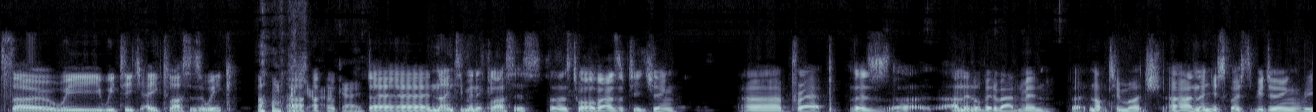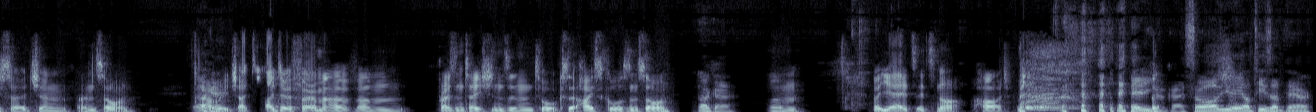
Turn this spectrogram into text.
so we we teach eight classes a week. Oh my god. Okay. They're 90 minute classes. So there's 12 hours of teaching, uh, prep. There's uh, a little bit of admin, but not too much. Uh, and then you're supposed to be doing research and, and so on, Okay. outreach. I, I do a fair amount of um, presentations and talks at high schools and so on. Okay. Um, but yeah, it's it's not hard. there you go, guys. So all you ALTs up there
